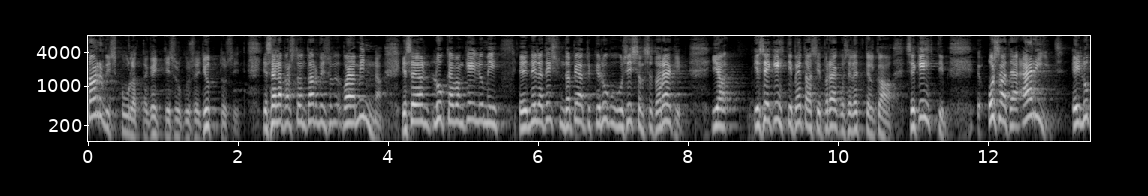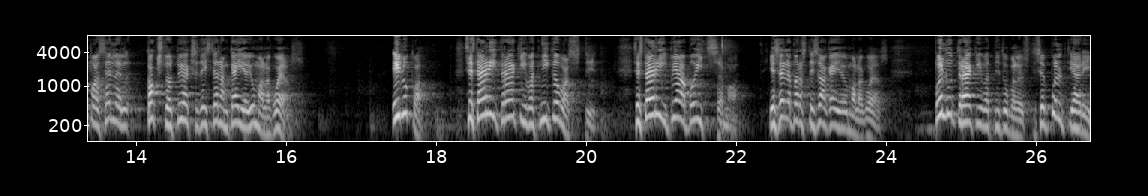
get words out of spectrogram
tarvis kuulata kõikisuguseid juttusid ja sellepärast on tarvis vaja minna. ja see on Luuke evangeeliumi eh, neljateistkümnenda peatüki lugu, kus issand seda räägib. ja, ja see kehtib edasi praegusel hetkel ka, see kehtib. osade ärid ei luba sellel kaks tuhat üheksateist enam käia jumala kojas. ei luba, sest ärid räägivad nii kõvasti, sest äri peab õitsema ja sellepärast ei saa käia jumala kojas põllud räägivad nii tubelusti, see põld ja äri,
